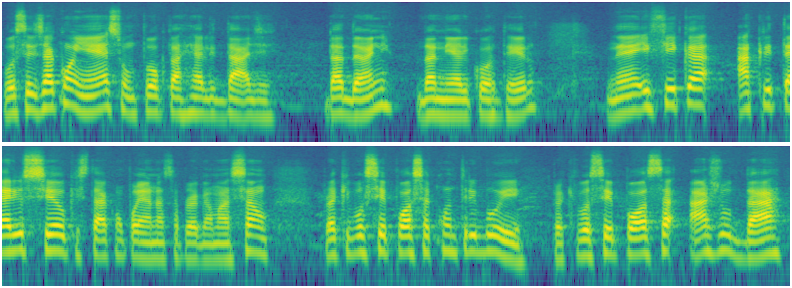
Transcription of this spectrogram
vocês já conhecem um pouco da realidade da Dani, Daniele Cordeiro, né? e fica a critério seu que está acompanhando essa programação para que você possa contribuir, para que você possa ajudar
